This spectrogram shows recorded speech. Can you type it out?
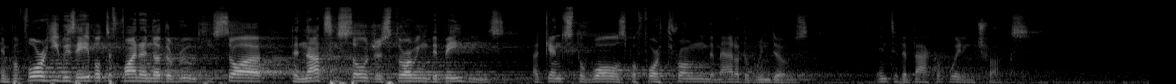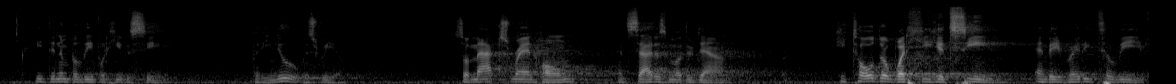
and before he was able to find another route, he saw the Nazi soldiers throwing the babies against the walls before throwing them out of the windows into the back of waiting trucks. He didn't believe what he was seeing, but he knew it was real. So Max ran home and sat his mother down. He told her what he had seen, and they ready to leave.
